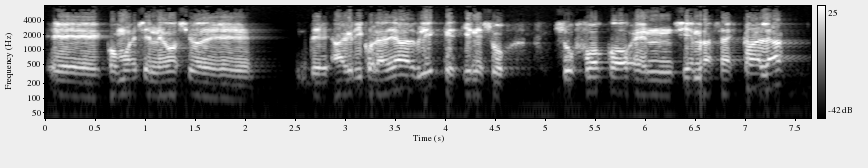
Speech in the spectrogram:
eh, como es el negocio de, agrícola de Adblick, que tiene su, su foco en siembras a escala,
